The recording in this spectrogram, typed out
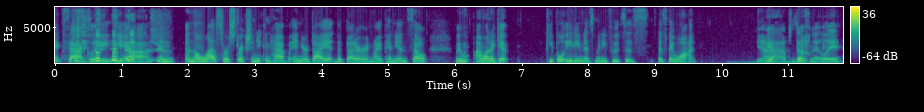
Exactly. Yeah. and and the less restriction you can have in your diet, the better in my opinion. So we I want to get people eating as many foods as as they want. Yeah, yeah definitely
